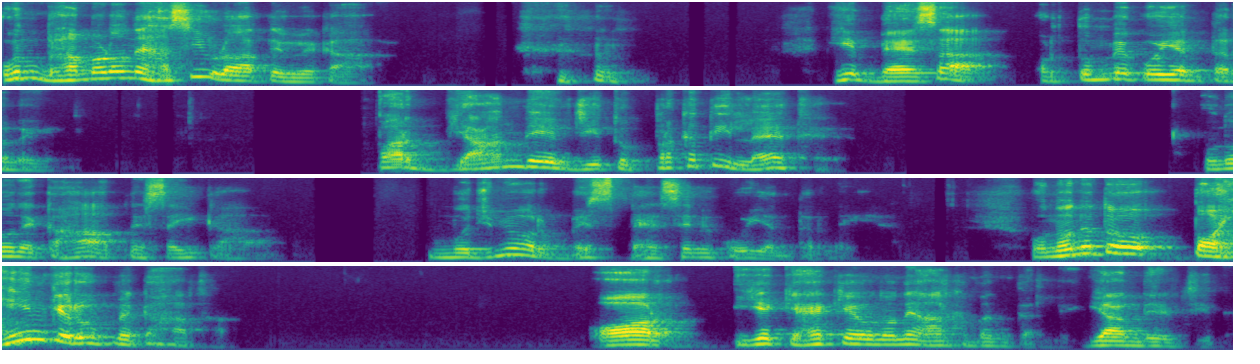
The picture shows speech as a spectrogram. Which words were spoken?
उन ब्राह्मणों ने हँसी उड़ाते हुए कहा, ये बैसा और तुम में कोई अंतर नहीं। पर ज्ञानदेव जी तो प्रकृति लय थे। उन्होंने कहा, आपने सही कहा, मुझमें और बिस भैसे में कोई अंतर नहीं है। उन्होंने तो तोहीन के रूप में कहा था। और ये कह के उन्होंने आँख बंद कर ली, ज्ञानदेव जी ने।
